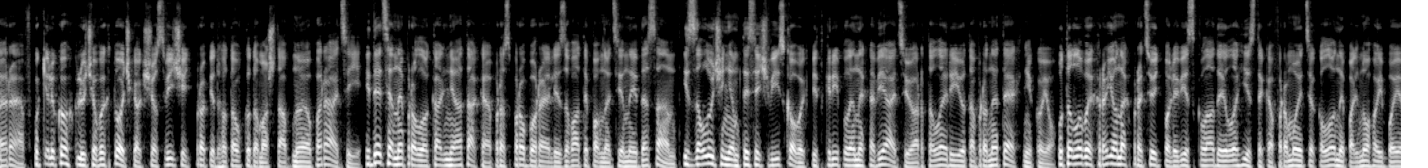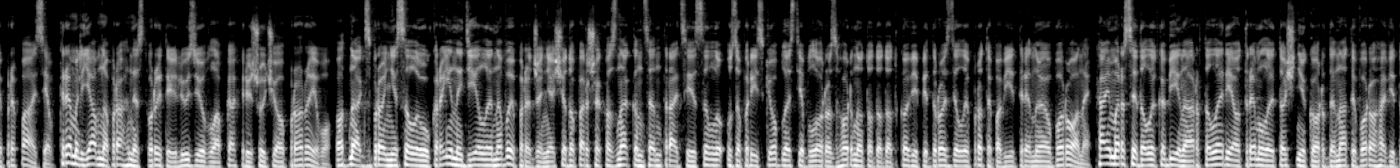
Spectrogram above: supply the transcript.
РФ у кількох ключових точках, що свідчить про підготовку до масштабної операції. Йдеться не про локальні атаки, про спробу реалізувати повноцінний десант із залученням тисяч військових, підкріплених авіацією, артилерією та бронетехнікою. У тилових районах працюють польові склади і логістика, формуються колони пального і боєприпасів. Кремль явно прагне створити ілюзію в лапках рішучого прориву. Однак збройні сили України діяли на випередження щодо перших ознак концентрації сили у Запорізькій області було розгорнуто додаткові підрозділи протиповітряної оборони. Хаймерси, далекобійна артилерія отримали точні координати ворога від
